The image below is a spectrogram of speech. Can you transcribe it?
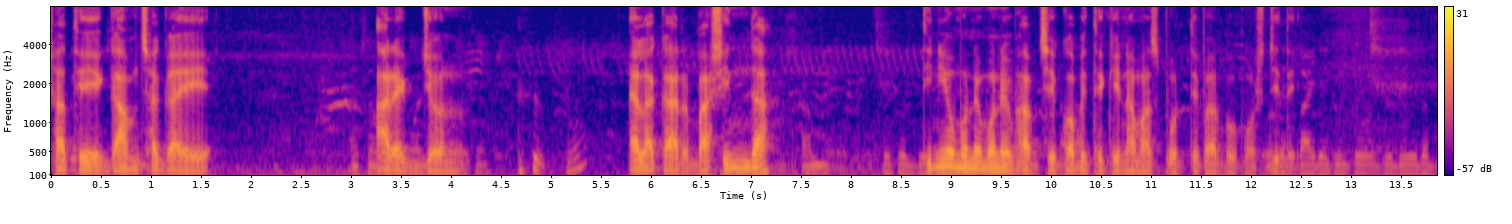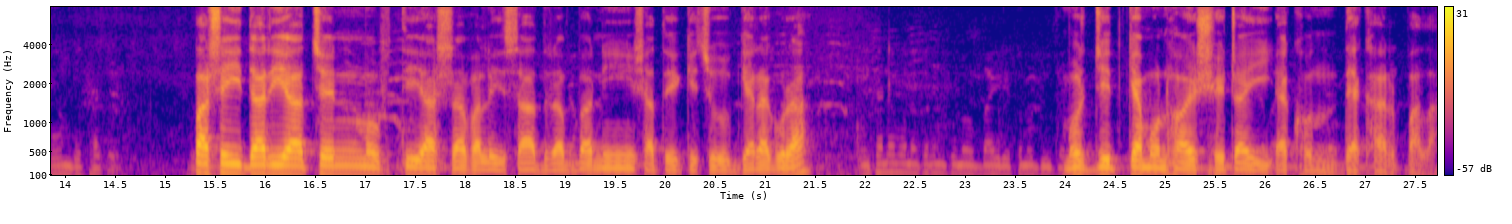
সাথে গামছা গায়ে আরেকজন এলাকার বাসিন্দা। তিনিও মনে মনে ভাবছে, কবে থেকে নামাজ পড়তে পারব মসজিদে। পাশেই দাঁড়িয়ে আছেন মুফতি আশরাফ আলী সাদ রাব্বানি, সাথে কিছু গেরাগুড়া। মসজিদ কেমন হয় সেটাই এখন দেখার পালা।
